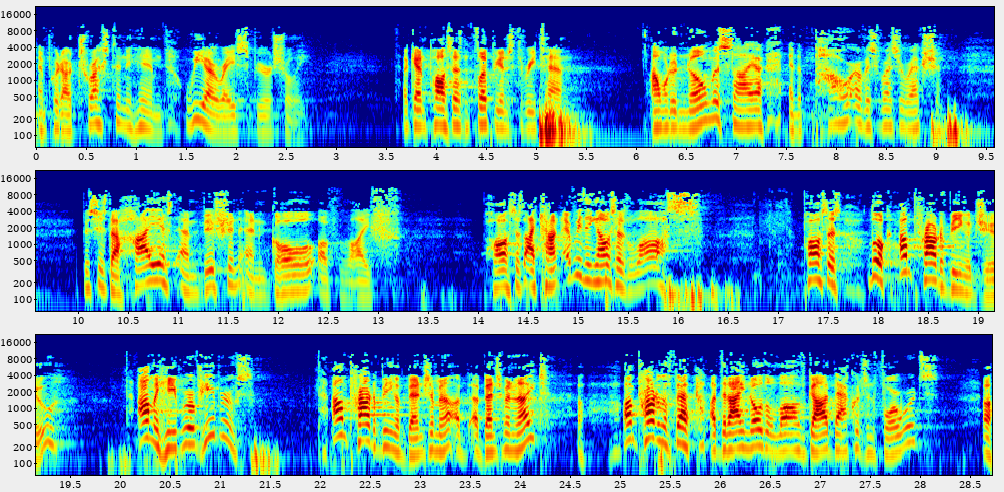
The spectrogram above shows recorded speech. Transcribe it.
and put our trust in Him, we are raised spiritually. Again, Paul says in Philippians 3.10, I want to know Messiah and the power of His resurrection. This is the highest ambition and goal of life. Paul says, I count everything else as loss. Paul says, look, I'm proud of being a Jew. I'm a Hebrew of Hebrews. I'm proud of being a Benjamin, a Benjaminite. I'm proud of the fact that I know the law of God backwards and forwards. Uh,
